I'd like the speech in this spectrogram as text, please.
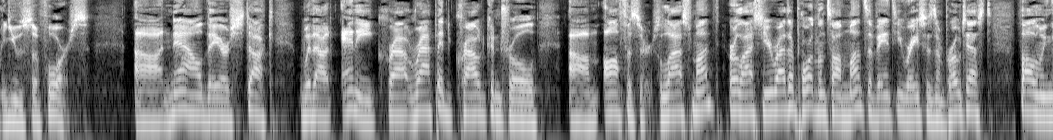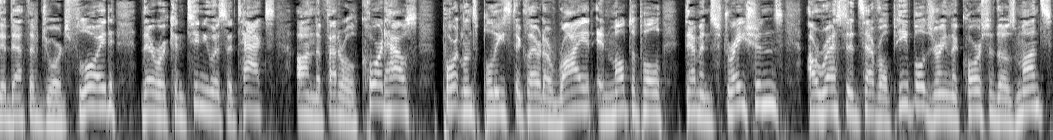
use of force. Uh, now they are stuck without any crowd, rapid crowd control um, officers. Last month, or last year rather, Portland saw months of anti-racism protests following the death of George Floyd. There were continuous attacks on the federal courthouse. Portland's police declared a riot in multiple demonstrations, arrested several people during the course of those months,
